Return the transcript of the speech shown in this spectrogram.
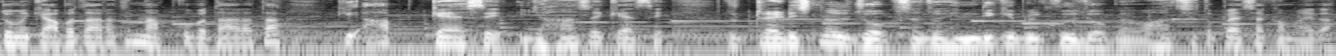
तो मैं क्या बता रहा था? मैं आपको बता रहा था कि आप कैसे, यहाँ से कैसे, जो ट्रेडिशनल जॉब्स हैं, जो हिंदी की बिल्कुल जॉब है, वहाँ से तो पैसा कमाएगा।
